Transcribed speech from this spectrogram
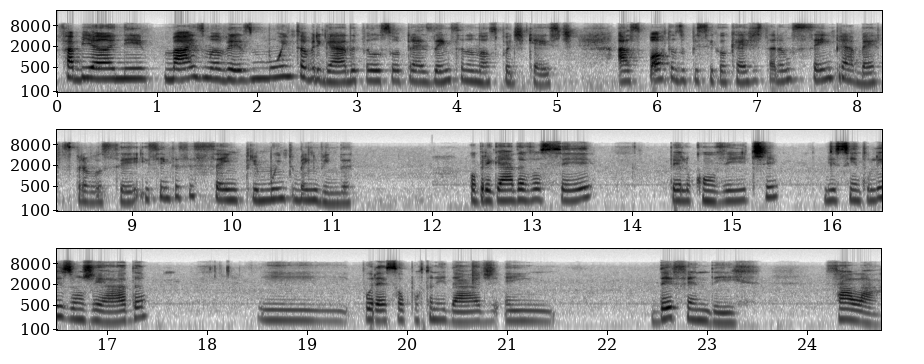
Fabiane, mais uma vez, muito obrigada pela sua presença no nosso podcast. As portas do Psicocast estarão sempre abertas para você e sinta-se sempre muito bem-vinda. Obrigada a você pelo convite, me sinto lisonjeada e por essa oportunidade em defender, falar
